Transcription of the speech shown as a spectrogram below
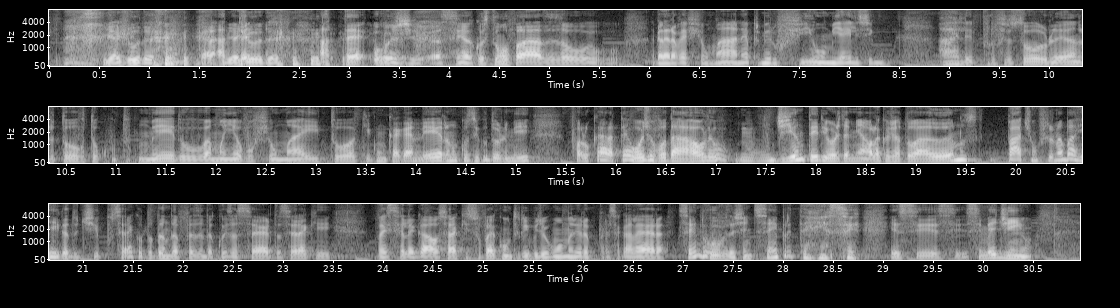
Me ajuda. Cara, Me até- ajuda. Até hoje, assim, eu costumo falar, às vezes eu- a galera vai filmar, né? Primeiro filme, aí eles ficam. Ai, professor Leandro, tô, tô, tô com medo, amanhã eu vou filmar e tô aqui com caganeira, não consigo dormir. Falo, cara, até hoje eu vou dar aula, eu, um dia anterior da minha aula, que eu já dou há anos, bate um frio na barriga, do tipo, será que eu tô dando, fazendo a coisa certa? Será que vai ser legal? Será que isso vai contribuir de alguma maneira para essa galera? Sem dúvida, a gente sempre tem esse, esse, esse, esse medinho.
